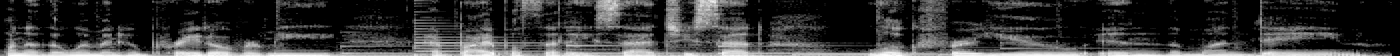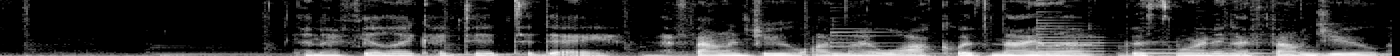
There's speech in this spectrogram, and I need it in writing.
one of the women who prayed over me at Bible study said. She said, look for you in the mundane. And I feel like I did today. I found you on my walk with Nyla this morning. I found you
